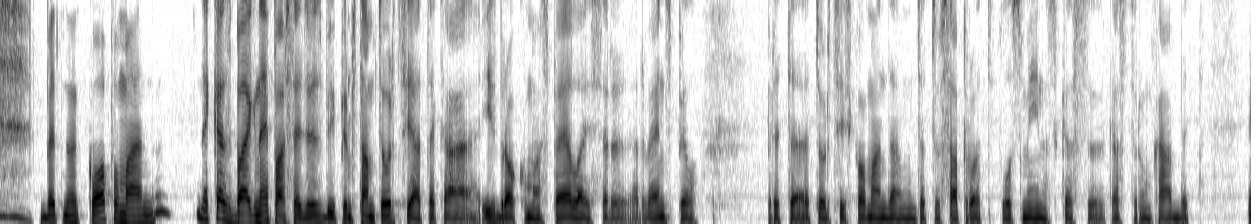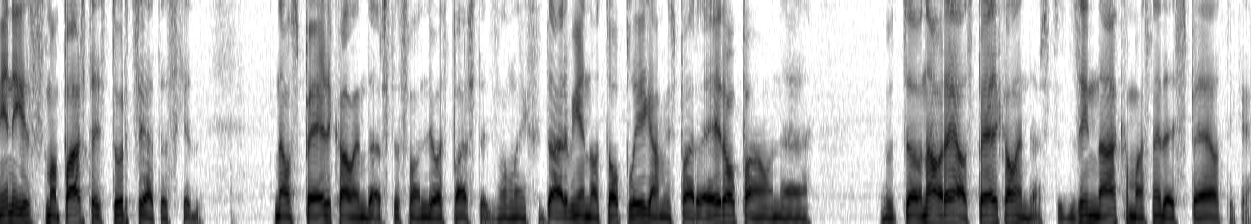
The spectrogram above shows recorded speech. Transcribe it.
bet nu, kopumā nu, nekas baigi nepārsteidz. Es biju pirms tam Turcijā izbraukumā spēlējis ar, ar Ventspilu pret uh, Turcijas komandām, un tad tu saproti plus mīnus, kas, kas tur un kā. Bet vienīgais, kas man pārsteidz Turcijā, tas, ka nav spēļu kalendārs. Tas man ļoti pārsteidz. Man liekas, ka tā ir viena no top līgām vispār Eiropā. Un, uh, Tev nav reāls spēļu kalendārs. Tu zini, nākamās nedēļas spēle tikai.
